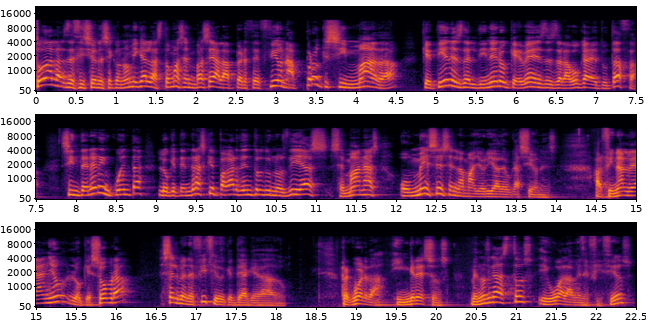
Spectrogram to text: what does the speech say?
todas las decisiones económicas las tomas en base a la percepción aproximada que tienes del dinero que ves desde la boca de tu taza, sin tener en cuenta lo que tendrás que pagar dentro de unos días, semanas o meses en la mayoría de ocasiones. Al final de año, lo que sobra es el beneficio que te ha quedado. Recuerda, ingresos menos gastos igual a beneficios.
